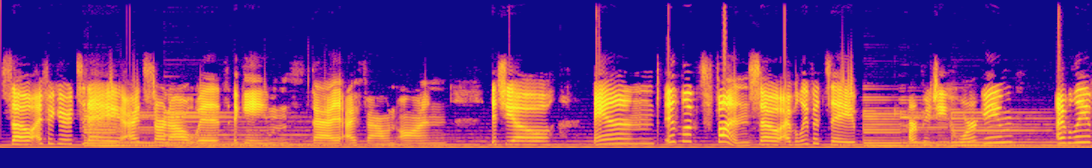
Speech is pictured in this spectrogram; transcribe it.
So I figured today I'd start out with a game that I found on itch.io, fun. So I believe it's a RPG horror game. I believe.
